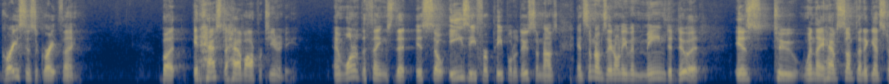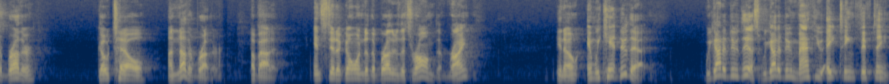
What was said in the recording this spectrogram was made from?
grace is a great thing, but it has to have opportunity. And one of the things that is so easy for people to do sometimes, and sometimes they don't even mean to do it, is to, when they have something against a brother, go tell another brother about it instead of going to the brother that's wronged them, right? You know, and we can't do that. We got to do this. We got to do Matthew 18, 15.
